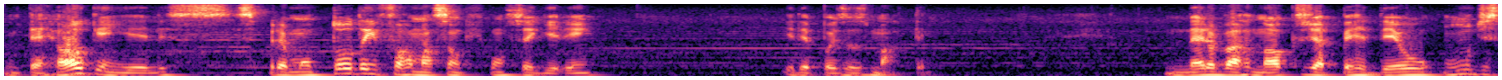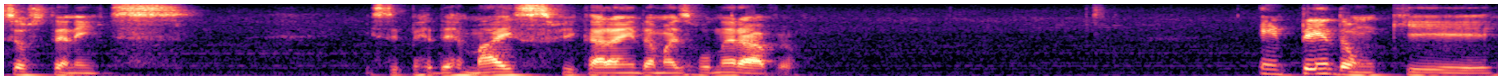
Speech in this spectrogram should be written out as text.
interroguem eles, espremam toda a informação que conseguirem e depois os matem. Nervarnox já perdeu um de seus tenentes. E se perder mais, ficará ainda mais vulnerável. Entendam que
